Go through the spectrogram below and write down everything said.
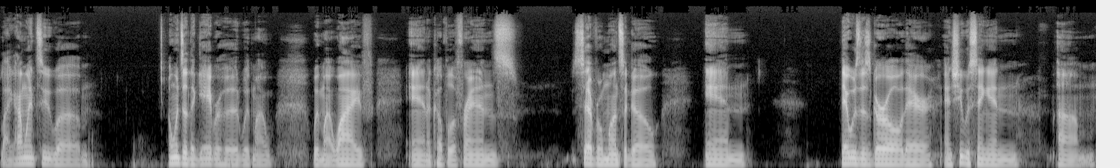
Like I went to um, I went to the neighborhood with my with my wife and a couple of friends several months ago, and there was this girl there, and she was singing, um,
